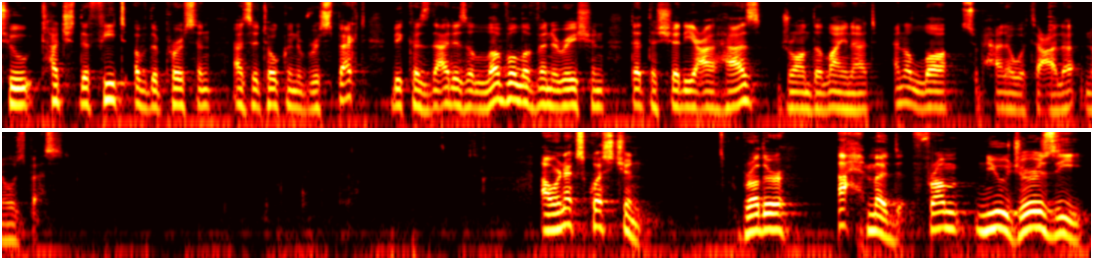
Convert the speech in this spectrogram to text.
to touch the feet of the person as a token of respect because that is a level of veneration that the Sharia has drawn the line at and Allah subhanahu wa ta'ala knows best. Our next question, brother Ahmed from New Jersey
